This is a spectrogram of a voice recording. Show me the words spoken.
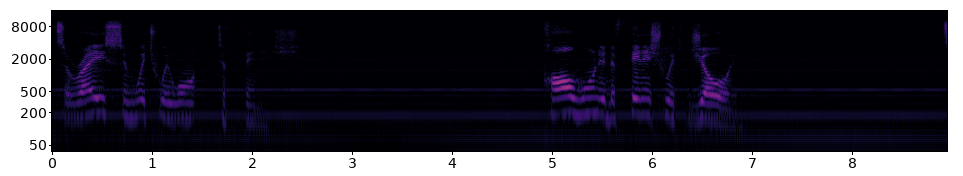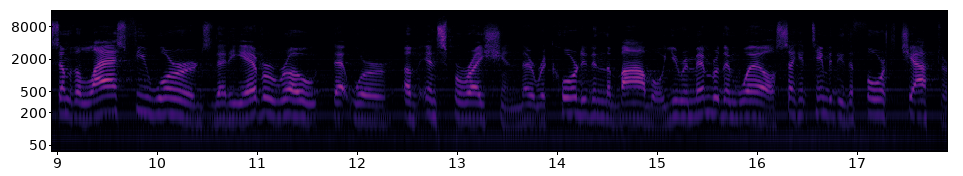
It's a race in which we want to finish. Paul wanted to finish with joy. Some of the last few words that he ever wrote that were of inspiration, they're recorded in the Bible. You remember them well. 2 Timothy, the fourth chapter.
